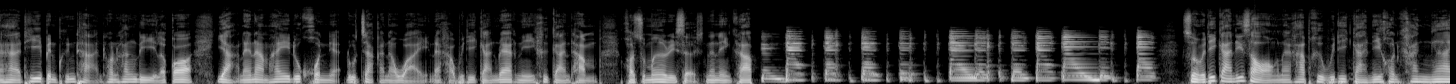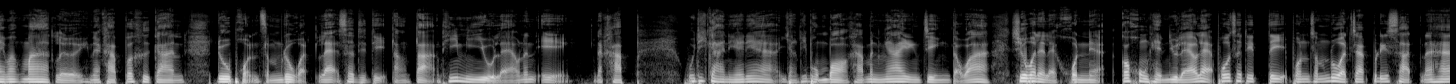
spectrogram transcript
นะฮะที่เป็นพื้นฐานค่อนข้างดี แล้วก็อยากแนะนำให้ทุกคนเนี่ยรู้จักกันเอาไว้นะครับวิธีการแรกนี้คือการทำ consumer research นั่นเองครับส่วนวิธีการที่2นะครับคือวิธีการที่ค่อนข้างง่ายมาก ๆเลยนะครับก็คือการดูผลสำรวจและสถิติต่างๆ ที่มีอยู่แล้วนั่นเอง นะครับวิธีการนี้เนี่ยอย่างที่ผมบอกครับมันง่ายจริง ๆ แต่ว่าเชื่อว่าหลาย ๆ คนเนี่ยก็คงเห็นอยู่แล้วแหละพวกสถิติผลสำรวจจากบริษัทนะฮะ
